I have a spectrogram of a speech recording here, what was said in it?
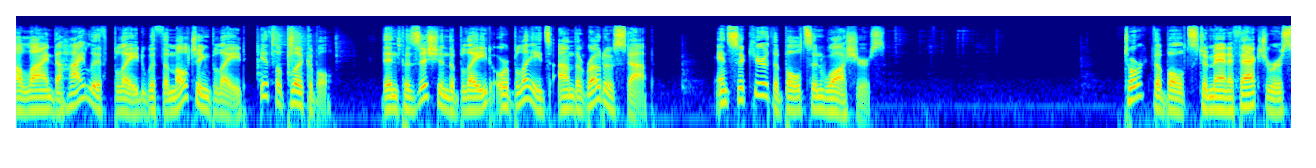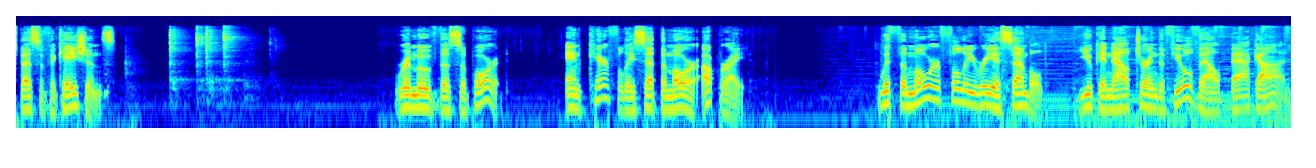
Align the high lift blade with the mulching blade, if applicable. Then position the blade or blades on the rotostop and secure the bolts and washers. Torque the bolts to manufacturer specifications. Remove the support and carefully set the mower upright. With the mower fully reassembled, you can now turn the fuel valve back on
